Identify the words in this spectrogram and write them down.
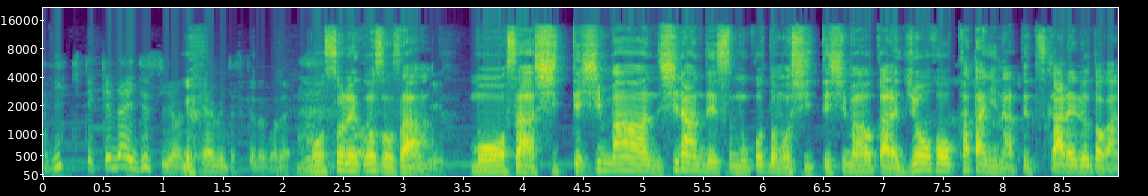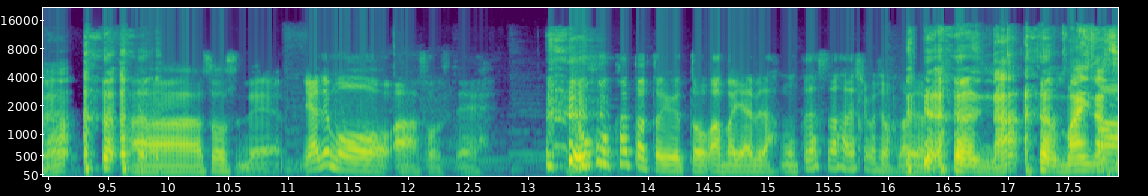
う、生きていけないですよ。2回目ですけど、これ。もうそれこそさ、もうさ、知ってしまう、知らんで済むことも知ってしまうから、情報過多になって疲れるとかな。ああ、そうですね。いや、でも、ああ、そうですね。情報型というと、あ、まあ、やめだ。もうプラスの話しましょう。ダメダメ。な、マイナス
